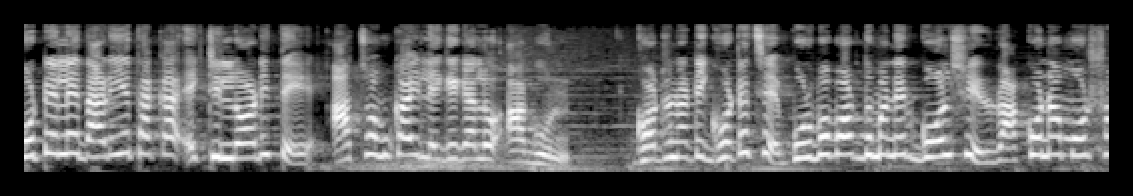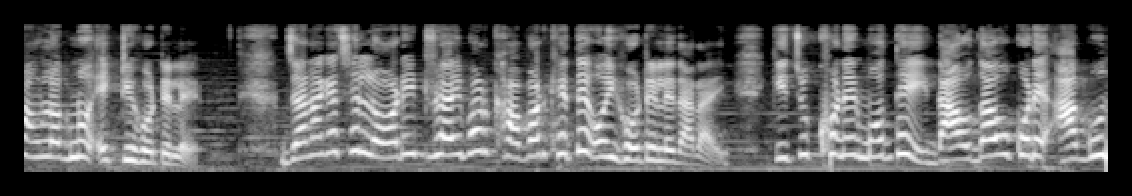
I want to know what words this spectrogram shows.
হোটেলে দাঁড়িয়ে থাকা একটি লরিতে আচমকাই লেগে গেল আগুন। ঘটনাটি ঘটেছে পূর্ব বর্ধমানের গোলসির রাকোনা মোড় সংলগ্ন একটি হোটেলে। জানা গেছে, লরি ড্রাইভার খাবার খেতে ওই হোটেলে দাঁড়ায়। কিছুক্ষণের মধ্যেই দাউ দাউ করে আগুন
